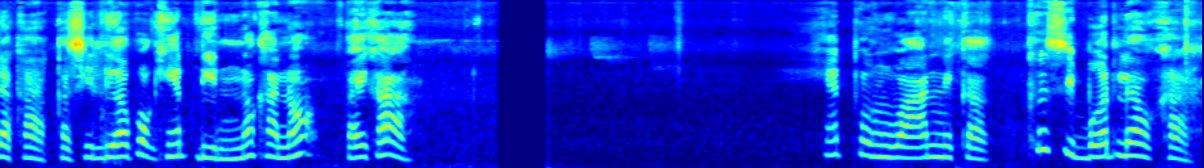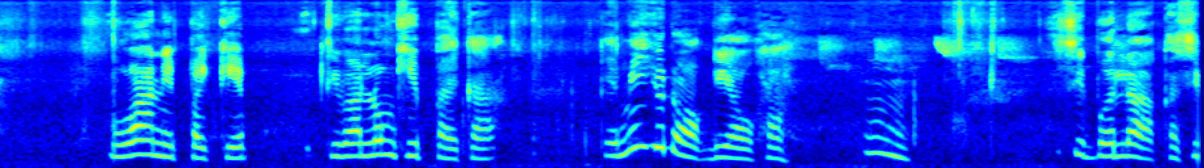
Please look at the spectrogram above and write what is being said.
แล้วค่ะก็สิเหลือพวกเฮ็ดดินเนาะค่ะเนาะไปค่ะเฮ็ดเพิงหวานนี่ก็คือสิเบิดแล้วค่ะเมื่อวานนี่ไปเก็บที่ว่าลงคลิปไปกะแต่มีอยู่ดอกเดียวค่ะ อืม สิเบิดละก็สิ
